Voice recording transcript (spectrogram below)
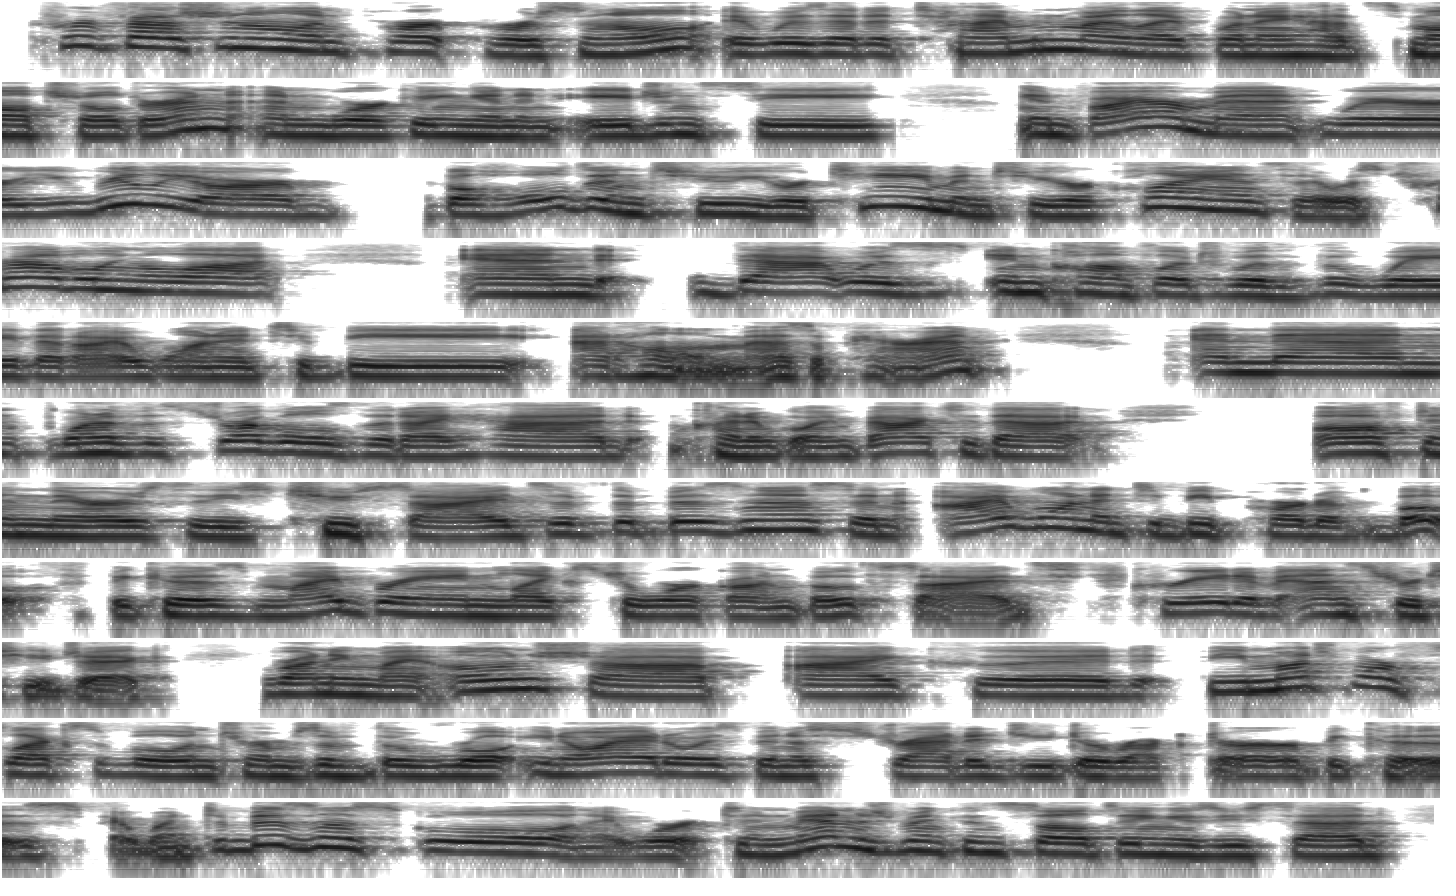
professional and part personal. It was at a time in my life when I had small children and working in an agency environment where you really are beholden to your team and to your clients. I was traveling a lot. And that was in conflict with the way that I wanted to be at home as a parent. And then one of the struggles that I had, kind of going back to that, often there's these two sides of the business and i wanted to be part of both because my brain likes to work on both sides creative and strategic. Running my own shop i could be much more flexible in terms of the role. You know i had always been a strategy director because i went to business school and i worked in management consulting as you said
